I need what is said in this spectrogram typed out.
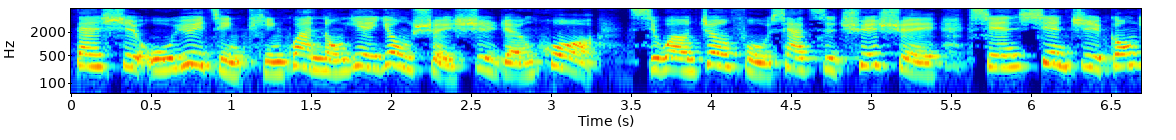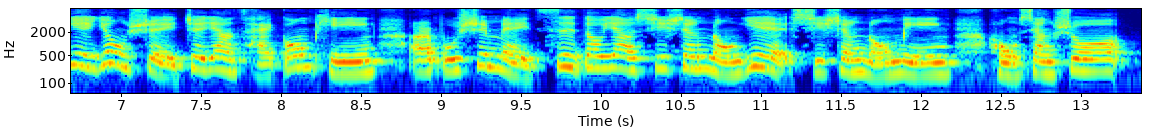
但是无预警停灌农业用水是人祸。希望政府下次缺水先限制工业用水，这样才公平，而不是每次都要牺牲农业、牺牲农民。洪香说：“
